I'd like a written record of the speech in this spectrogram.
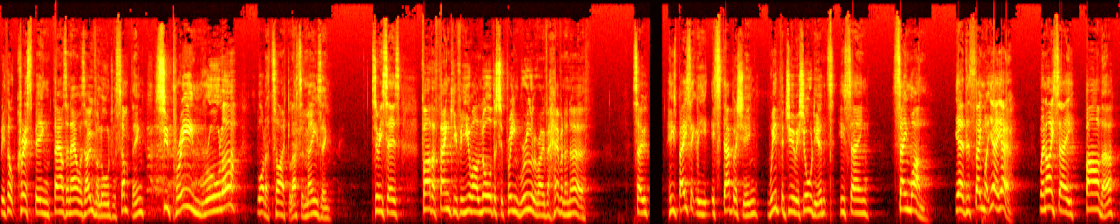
We thought Chris being Thousand Hours Overlord was something. Supreme Ruler? What a title. That's amazing. So he says, Father, thank you for you are Lord, the supreme ruler over heaven and earth. So he's basically establishing with the Jewish audience, he's saying, same one. Yeah, the same one. Yeah, yeah. When I say Father,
